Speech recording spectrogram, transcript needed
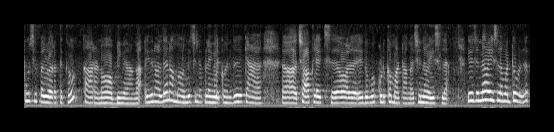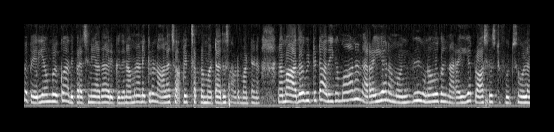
பூச்சிப்பல் வரத்துக்கும் காரணம் அப்படிங்கிறாங்க. இதனால தான் நம்ம வந்து சின்ன பிள்ளைங்களுக்கு வந்து கே சாக்லேட்ஸு எதுவும் கொடுக்க மாட்டாங்க சின்ன வயசில். இது சின்ன வயசில் மட்டும் இல்லை இப்போ பெரியவங்களுக்கும் அது பிரச்சனையாக தான் இருக்குது. நம்ம நினைக்கிறோம் நாளாக சாக்லேட் சாப்பிட மாட்டேன் அது சாப்பிட மாட்டேன்னு. நம்ம அதை விட்டுட்டு அதிகமான நிறைய நம்ம வந்து உணவுகள் நிறைய ப்ராசஸ்டு ஃபுட்ஸோ இல்லை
